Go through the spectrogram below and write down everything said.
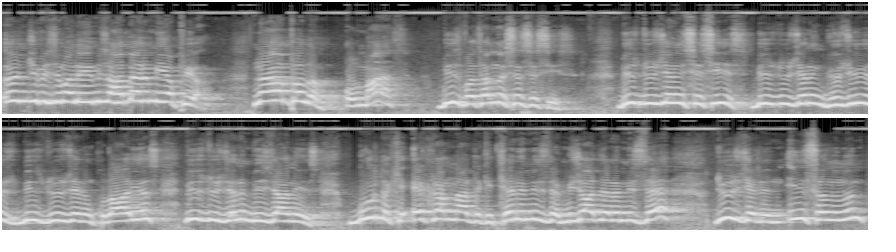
önce bizim aleyhimize haber mi yapıyor? Ne yapalım? Olmaz. Biz vatandaşın sesiyiz. Biz Düzce'nin sesiyiz. Biz Düzce'nin gözüyüz. Biz Düzce'nin kulağıyız. Biz Düzce'nin vicdanıyız. Buradaki ekranlardaki terimizde, mücadelemizde Düzce'nin insanının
